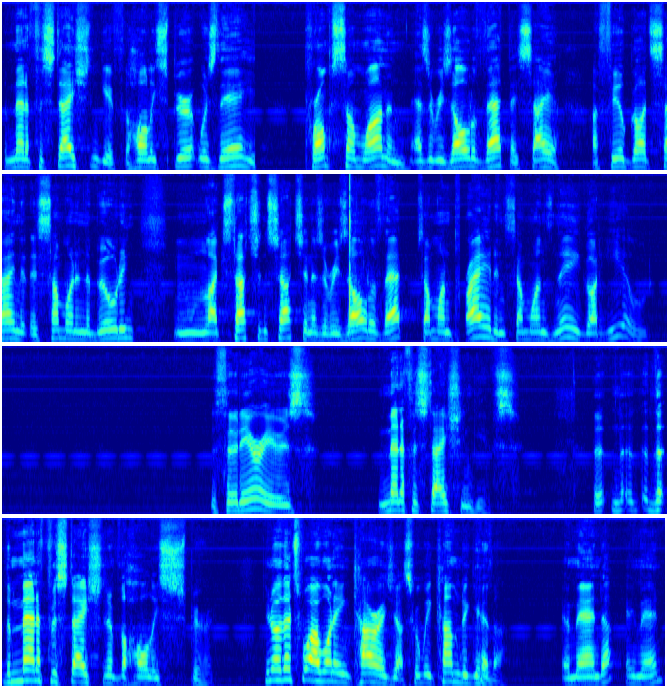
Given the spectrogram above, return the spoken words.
The manifestation gift. The Holy Spirit was there. He prompts someone, and as a result of that, they say, I feel God saying that there's someone in the building mm, like such and such, and as a result of that, someone prayed and someone's knee got healed. The third area is manifestation gifts. The, the, manifestation of the Holy Spirit. You know, that's why I want to encourage us when we come together. Amanda, amen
